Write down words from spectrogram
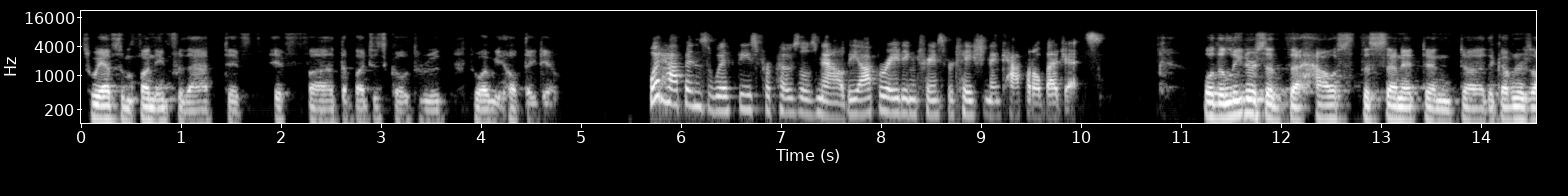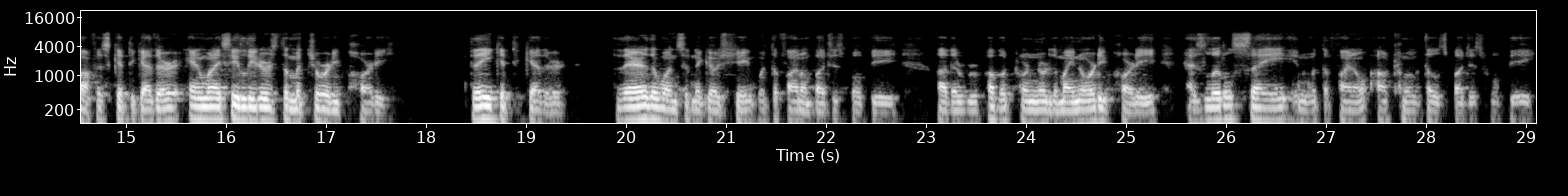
So we have some funding for that if if uh, the budgets go through the way we hope they do. What happens with these proposals now, the operating, transportation, and capital budgets? Well, the leaders of the House, the Senate, and uh, the governor's office get together. And when I say leaders, the majority party, they get together. They're the ones that negotiate what the final budgets will be. Uh, the Republican or the minority party has little say in what the final outcome of those budgets will be.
